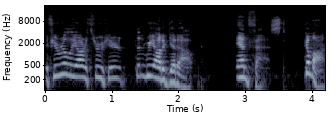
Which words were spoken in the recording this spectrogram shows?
if you really are through here, then we ought to get out. And fast. Come on.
